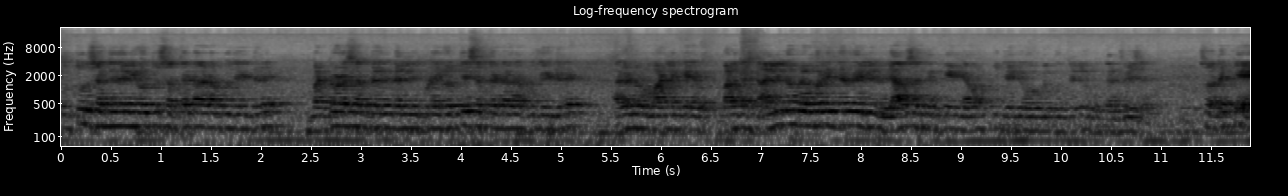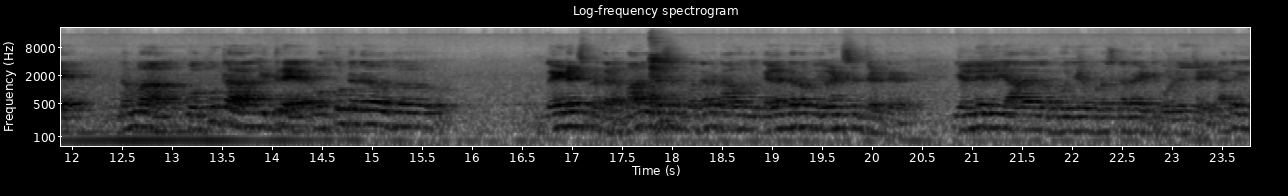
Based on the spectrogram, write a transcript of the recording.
ಪುತ್ತೂರು ಸಂಘದಲ್ಲಿ ಇವತ್ತು ಸತ್ಯನಾರಾಯಣ ಪೂಜೆ ಇದ್ದರೆ ಮಟ್ಟೋಳ ಸಂಘದಲ್ಲಿ ಕೂಡ ಇವತ್ತೇ ಸತ್ಯನಾರಾಯಣ ಪೂಜೆ ಇದ್ದರೆ ಅದನ್ನು ಮಾಡಲಿಕ್ಕೆ ಭಾಳ ಕಷ್ಟ ಅಲ್ಲಿನೂ ಮೆಂಬರ್ ಇದ್ದೇವೆ ಇಲ್ಲಿ ಯಾವ ಸಂಘಕ್ಕೆ, ಯಾವ ಪೂಜೆಗೆ ಹೋಗಬೇಕು ಅಂತೇಳಿ ಒಂದು ಕನ್ಫ್ಯೂಷನ್ ಸೊ ಅದಕ್ಕೆ ನಮ್ಮ ಒಕ್ಕೂಟ ಇದ್ದರೆ ಒಕ್ಕೂಟದ ಒಂದು ಗೈಡೆನ್ಸ್ ಪ್ರಕಾರ, ಮಾರ್ಗದರ್ಶನ ಪ್ರಕಾರ ನಾವೊಂದು ಕ್ಯಾಲೆಂಡರ್ ಆಫ್ ಇವೆಂಟ್ಸ್ ಅಂತ ಹೇಳ್ತೇವೆ. ಎಲ್ಲೆಲ್ಲಿ ಯಾವ ಯಾವ ಪೂಜೆ, ಪುರಸ್ಕಾರ ಇಟ್ಟುಕೊಳ್ಳಿ ಅಂತೇಳಿ ಹಾಗಾಗಿ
